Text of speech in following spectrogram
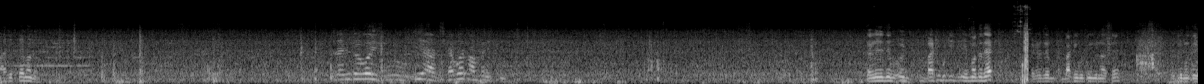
মাঝে কেমন? এটা কিন্তু ওই ইয়া সেবা কোম্পানি তাহলে যদি বাটি বুটি এর মধ্যে দেখ এটা যে বাটি বুটিগুলো আছে ওইটার মধ্যে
